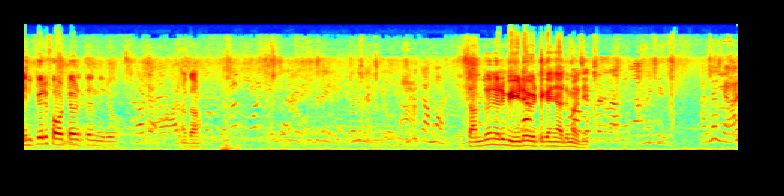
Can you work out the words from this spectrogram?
എനിക്കൊരു ഫോട്ടോ എടുത്ത് തന്നിരൂ. അതാ. സന്തുവിനൊരു വീഡിയോ കിട്ടിക്കഴിഞ്ഞാൽ അത് മതി. അല്ല ഞാൻ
